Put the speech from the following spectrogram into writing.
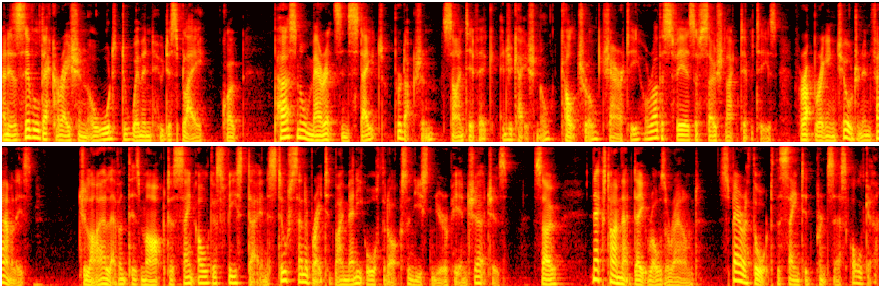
and is a civil decoration awarded to women who display, quote, personal merits in state, production, scientific, educational, cultural, charity, or other spheres of social activities for upbringing children in families. July 11th is marked as St. Olga's feast day and is still celebrated by many Orthodox and Eastern European churches. So, Next time that date rolls around, spare a thought to the sainted Princess Olga.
